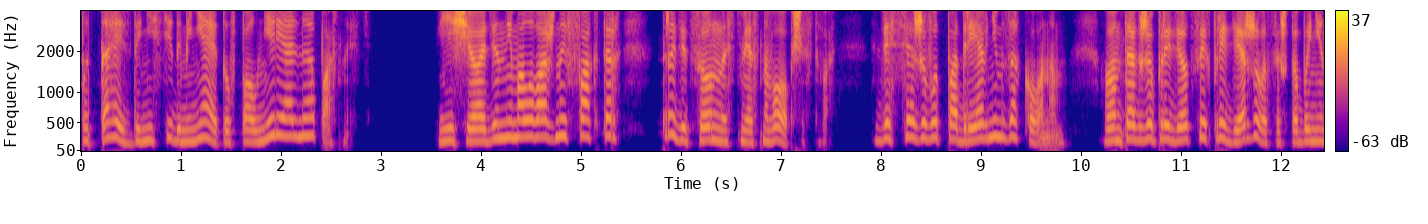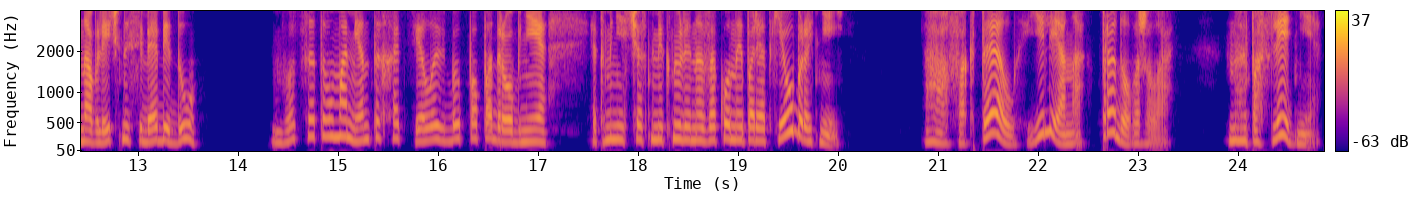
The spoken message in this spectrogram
пытаясь донести до меня эту вполне реальную опасность. Еще один немаловажный фактор — традиционность местного общества. Здесь все живут по древним законам. Вам также придется их придерживаться, чтобы не навлечь на себя беду. Вот с этого момента хотелось бы поподробнее. Это мне сейчас намекнули на законы и порядки оборотней? А Фактел, Елена, продолжила. Ну и последнее.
